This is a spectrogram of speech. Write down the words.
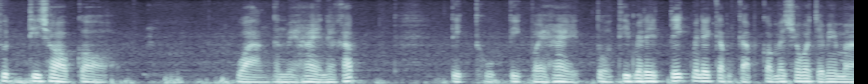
ชุดที่ชอบก็วางกันไว้ให้นะครับ ติ๊กถูกติ๊กไว้ให้ ตัวที่ไม่ได้ติ๊กไม่ได้กำกับก็ไม่ใช่ว่าจะไม่มา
